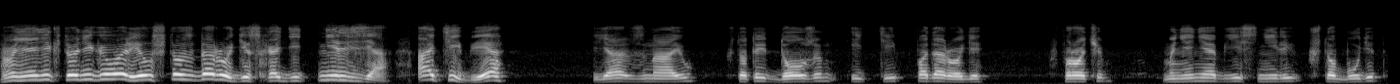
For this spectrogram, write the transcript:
Мне никто не говорил, что с дороги сходить нельзя, а тебе? Я знаю, что ты должен идти по дороге. Впрочем, мне не объяснили, что будет,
